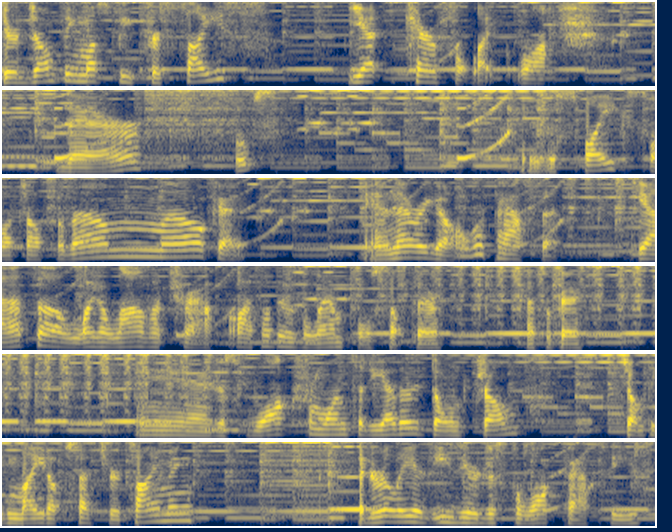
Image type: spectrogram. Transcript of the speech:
Your jumping must be precise, yet careful. Like, watch. There. Oops. Here's the spikes, watch out for them. Okay. And there we go, we're past it. Yeah, that's a like a lava trap. Oh, I thought there was a lamppost up there. That's okay. And just walk from one to the other, don't jump. Jumping might upset your timing. It really is easier just to walk past these.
